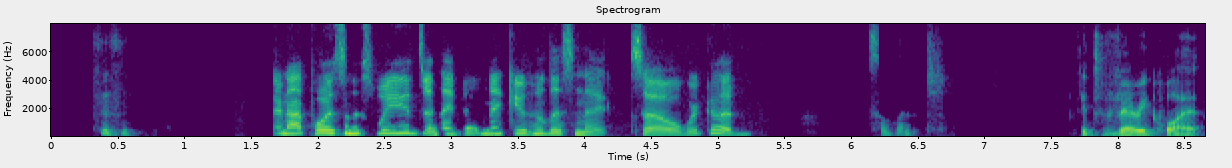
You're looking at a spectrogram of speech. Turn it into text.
They're not poisonous weeds and they don't make you hallucinate, so we're good. Excellent. It's very quiet.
